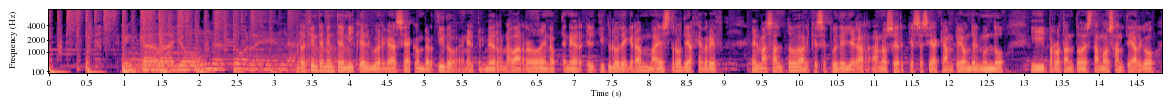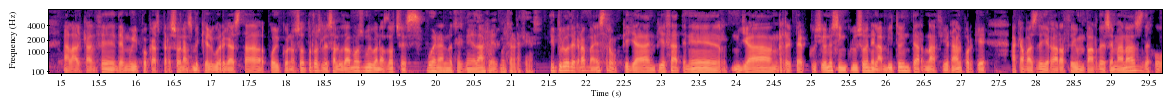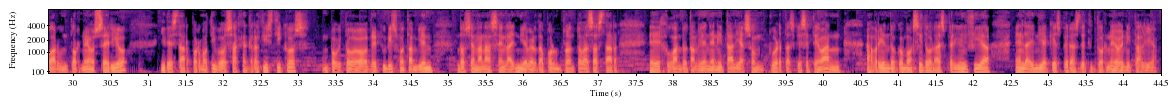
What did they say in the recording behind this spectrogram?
En caballo una torre. Recientemente Miquel Huerga se ha convertido en el primer navarro en obtener el título de Gran Maestro de Ajedrez, el más alto al que se puede llegar a no ser que se sea campeón del mundo y por lo tanto estamos ante algo al alcance de muy pocas personas. Miquel Huerga está hoy con nosotros, le saludamos, muy buenas noches. Buenas noches, Miguel Ángel, muchas gracias. Título de Gran Maestro, que ya empieza a tener ya repercusiones incluso en el ámbito internacional porque acabas de llegar hace un par de semanas de jugar un torneo serio y de estar por motivos ajedrecísticos, un poquito de turismo también, dos semanas en la India, ¿verdad? Por pronto vas a estar eh, jugando también en Italia, son puertas que se te van abriendo. ¿Cómo ha sido la experiencia en la India? ¿Qué esperas de tu torneo en Italia?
